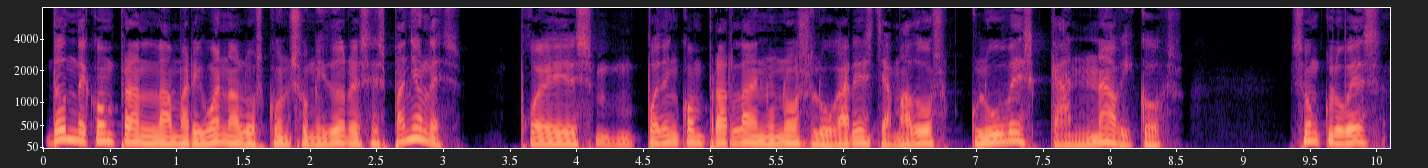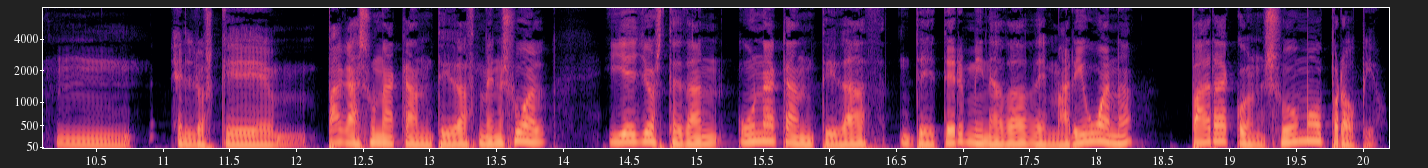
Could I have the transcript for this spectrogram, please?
¿Dónde compran la marihuana los consumidores españoles? Pues pueden comprarla en unos lugares llamados clubes canábicos. Son clubes mm, en los que pagas una cantidad mensual y ellos te dan una cantidad determinada de marihuana para consumo propio.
